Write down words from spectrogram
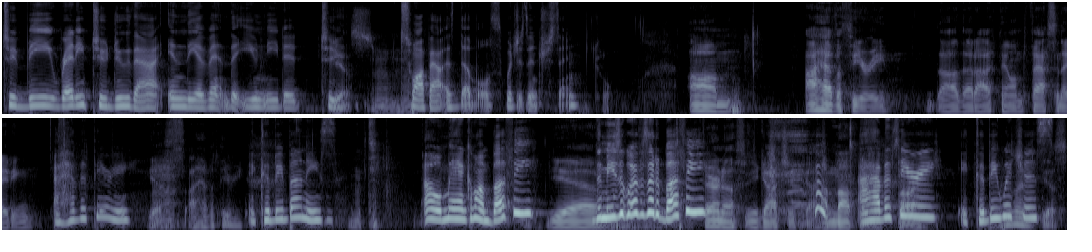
to be ready to do that in the event that you needed to Yes. swap out as doubles, which is interesting. Um, I have a theory uh, that I found fascinating. I have a theory. Yes, I have a theory. It could be bunnies. Oh man, come on, Buffy? Yeah. The musical episode of Buffy? Fair enough. You got you. Got you. I'm not. I have a sorry. theory. It could be witches. yes.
